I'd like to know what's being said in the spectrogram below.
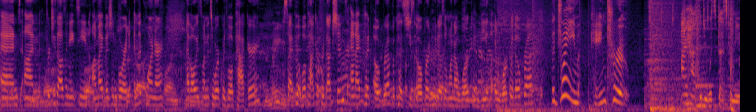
and on for 2018, on my vision board in the corner, I've always wanted to work with Will Packer. So I put Will Packer Productions, and I put Oprah because she's Oprah, and who doesn't want to work and be and work with Oprah? The dream came true. I have to do what's best for me.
